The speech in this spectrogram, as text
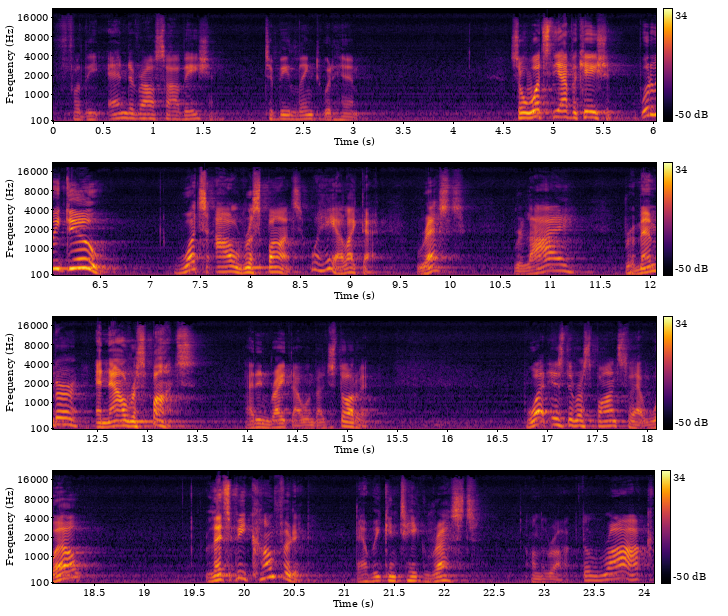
for the end of our salvation to be linked with Him. So, what's the application? What do we do? What's our response? Well, hey, I like that. Rest, rely, remember, and now response. I didn't write that one, but I just thought of it. What is the response to that? Well, let's be comforted that we can take rest on the rock. The rock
